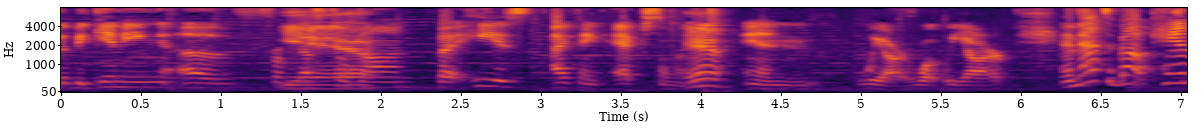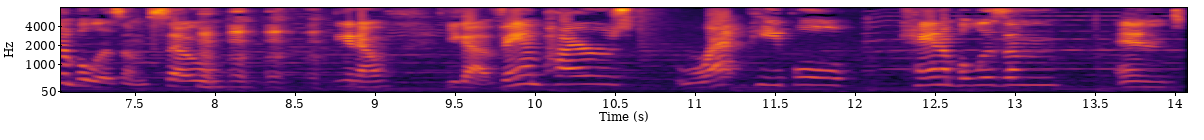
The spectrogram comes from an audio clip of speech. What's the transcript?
the beginning of From Dusk Till Dawn. But he is, I think, excellent Yeah. in We Are What We Are. And that's about cannibalism. So, you know, you got vampires, rat people, cannibalism, and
